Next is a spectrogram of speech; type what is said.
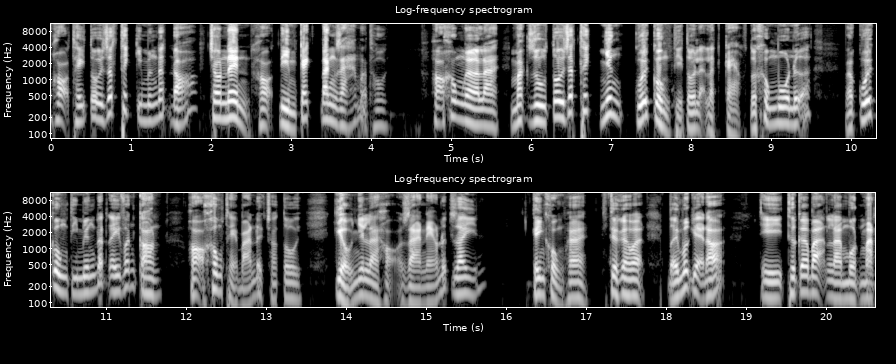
họ thấy tôi rất thích cái miếng đất đó cho nên họ tìm cách tăng giá mà thôi. Họ không ngờ là mặc dù tôi rất thích nhưng cuối cùng thì tôi lại lật kèo tôi không mua nữa. Và cuối cùng thì miếng đất ấy vẫn còn họ không thể bán được cho tôi. Kiểu như là họ già néo đứt dây ấy. kinh khủng ha thưa các bạn. Tới mức vậy đó. Thì thưa các bạn là một mặt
